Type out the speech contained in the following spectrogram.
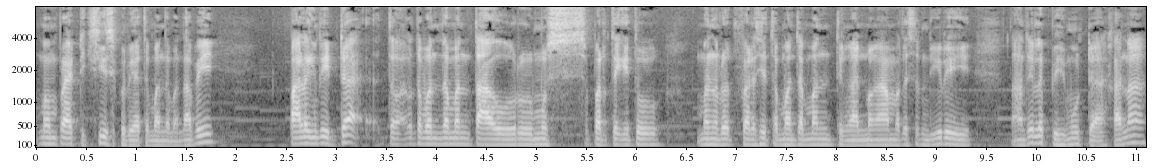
memprediksi sebenarnya teman-teman. Tapi paling tidak teman-teman tahu rumus seperti itu menurut versi teman-teman dengan mengamati sendiri nanti lebih mudah karena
